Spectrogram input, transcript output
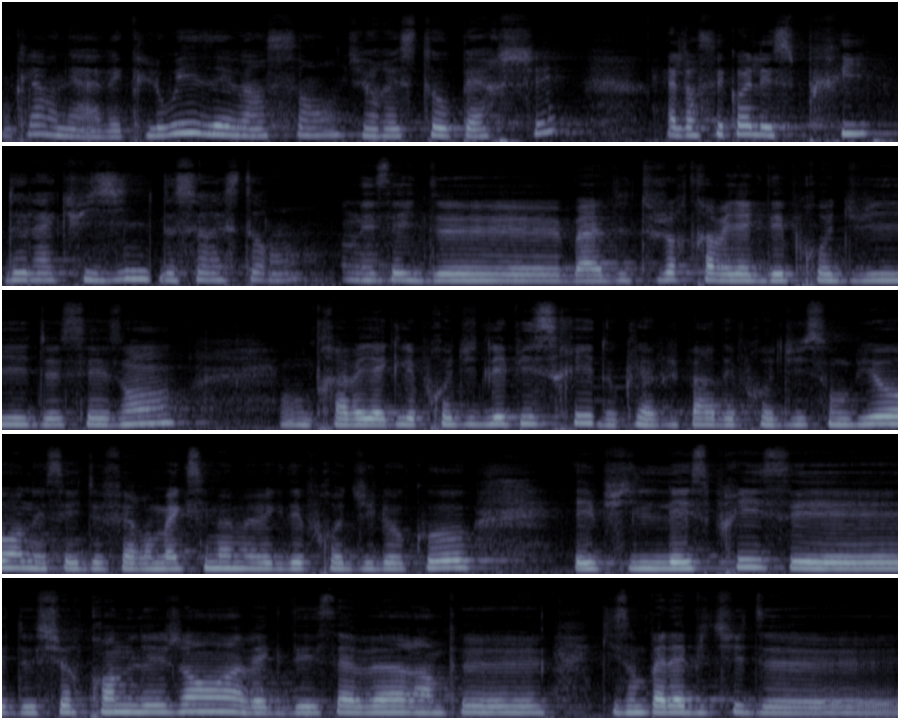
Donc là, on est avec Louise et Vincent du Resto Perché. Alors, c'est quoi l'esprit de la cuisine de ce restaurant? On essaye de, bah, de toujours travailler avec des produits de saison. On travaille avec les produits de l'épicerie, donc la plupart des produits sont bio. On essaye de faire au maximum avec des produits locaux. Et puis l'esprit, c'est de surprendre les gens avec des saveurs un peu qu'ils n'ont pas l'habitude euh,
